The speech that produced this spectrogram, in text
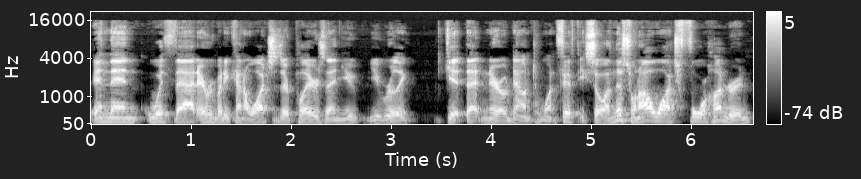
And then with that, everybody kind of watches their players. Then you you really get that narrowed down to 150. So on this one, I'll watch 400,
